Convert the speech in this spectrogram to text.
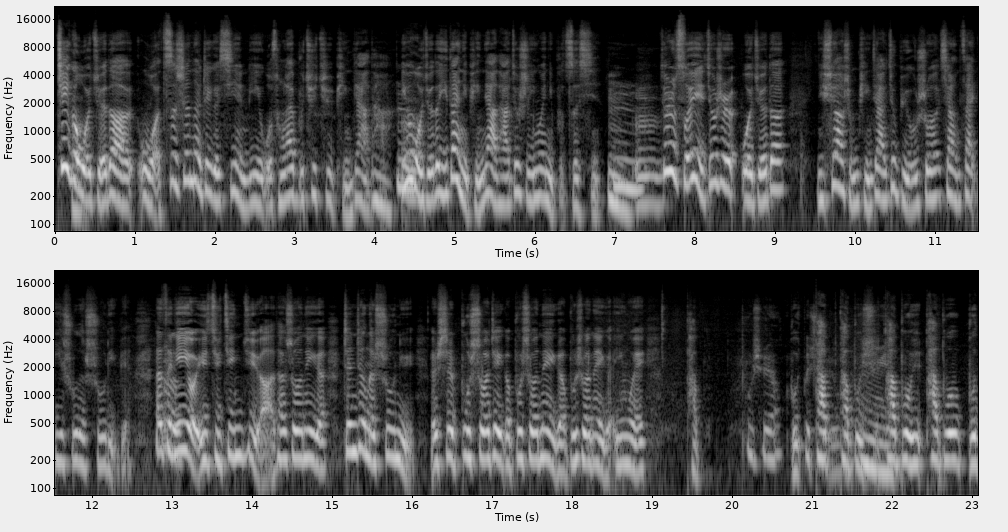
这个我觉得我自身的这个吸引力，我从来不去去评价它，因为我觉得一旦你评价它，就是因为你不自信。嗯嗯就是所以就是我觉得你需要什么评价？就比如说像在一书的书里边，他曾经有一句金句啊，他说那个真正的淑女呃是不说这个不说那个不说那个，因为她不需要。不她她不需她不她不不。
